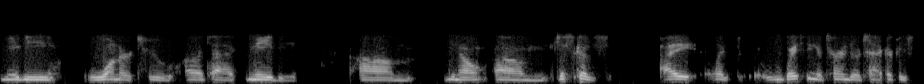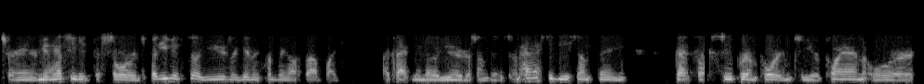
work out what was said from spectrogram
maybe one or two are attacked, maybe. Um, you know, um, just because I like wasting a turn to attack a piece of terrain. I mean, unless you get the swords, but even still, you're usually giving something else up, like attacking another unit or something. So it has to be something that's like super important to your plan or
